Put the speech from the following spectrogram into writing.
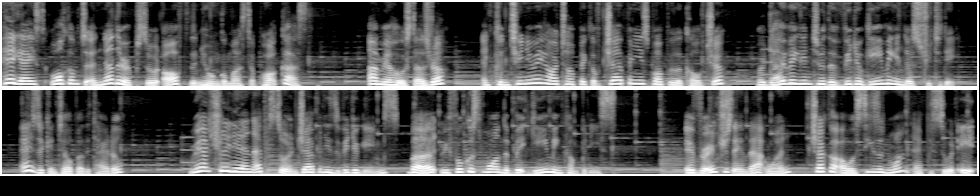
Hey guys, welcome to another episode of the Nihongo Master Podcast. I'm your host Azra, and continuing our topic of Japanese popular culture, we're diving into the video gaming industry today. As you can tell by the title, we actually did an episode on Japanese video games, but we focused more on the big gaming companies. If you're interested in that one, check out our season 1 episode 8.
